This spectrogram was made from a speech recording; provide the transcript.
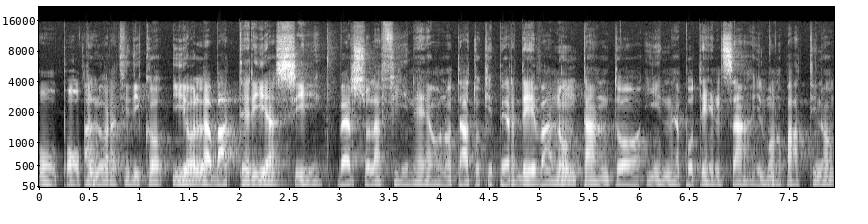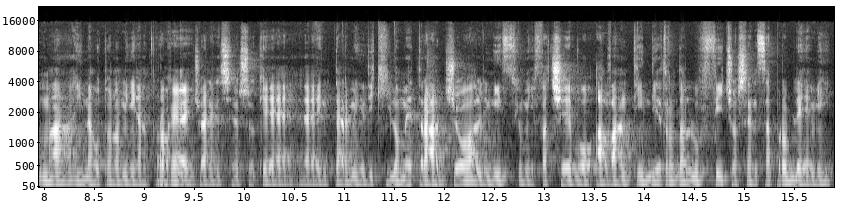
O poco? Allora ti dico, io la batteria sì, verso la fine ho notato che perdeva non tanto in potenza il monopattino, ma in autonomia proprio, okay. cioè nel senso che eh, in termini di chilometraggio all'inizio mi facevo avanti e indietro dall'ufficio senza problemi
